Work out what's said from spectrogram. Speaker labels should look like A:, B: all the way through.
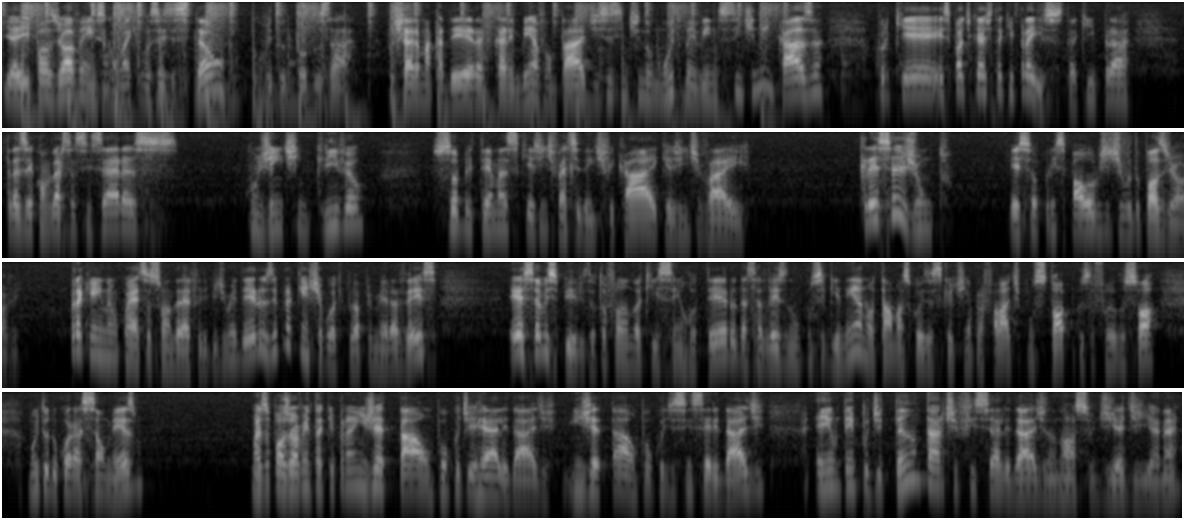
A: E aí, pós-jovens, como é que vocês estão? Convido todos a puxarem uma cadeira, ficarem bem à vontade, se sentindo muito bem-vindos, se sentindo em casa, porque esse podcast está aqui para isso, está aqui para trazer conversas sinceras com gente incrível sobre temas que a gente vai se identificar e que a gente vai crescer junto. Esse é o principal objetivo do pós-jovem. Para quem não conhece, eu sou André Felipe de Medeiros e para quem chegou aqui pela primeira vez, esse é o espírito. Eu estou falando aqui sem roteiro. Dessa vez eu não consegui nem anotar umas coisas que eu tinha para falar, tipo uns tópicos. Estou falando só muito do coração mesmo. Mas o pós-jovem está aqui para injetar um pouco de realidade, injetar um pouco de sinceridade em um tempo de tanta artificialidade no nosso dia a dia, né?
